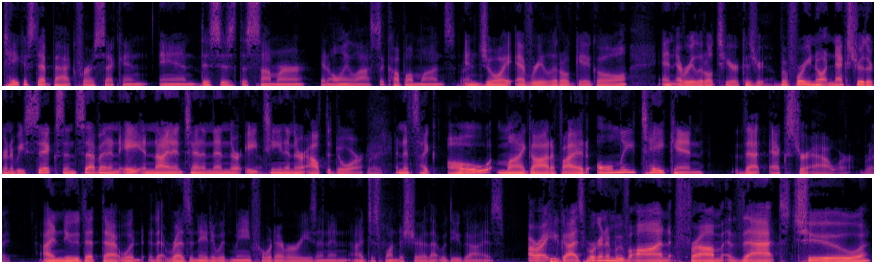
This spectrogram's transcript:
Take a step back for a second and this is the summer. It only lasts a couple months. Enjoy every little giggle and every little tear because you're before you know it next year they're going to be six and seven and eight and nine and ten and then they're 18 and they're out the door. And it's like oh my god if i had only taken that extra hour. Right. I knew that that would that resonated with me for whatever reason, and I just wanted to share that with you guys. All right, you guys, we're gonna move on from that to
